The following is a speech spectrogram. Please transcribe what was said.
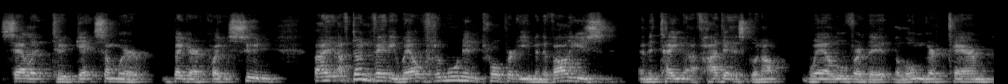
sell it to get somewhere bigger quite soon. But I, have done very well from owning property. I mean, the values and the time that I've had it has gone up well over the, the longer term.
